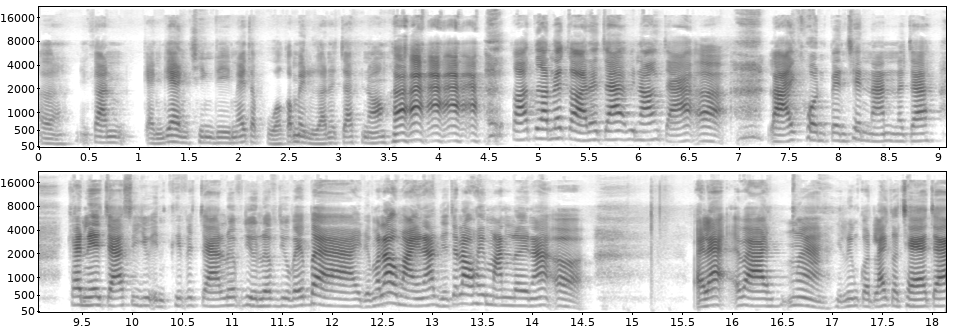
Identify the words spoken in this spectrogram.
เออในการแข่งแย่งชิงดีแม้แต่ผัวก็ไม่เหลือนะจ๊ะพี่น้อง ขอเตือนไว้ก่อนนะจ๊ะพี่น้องจ๋าเออหลายคนเป็นเช่นนั้นนะจ๊ะ แค่นี้จ้า see you in clip นะจ้าเลิฟยูเลิฟยูบายบาย เดี๋ยวมาเล่าใหม่นะ เดี๋ยวจะเล่าให้มันเลยนะ เออ ไปละบายบายอย่าลืมกดไลค์กดแชร์จ้า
